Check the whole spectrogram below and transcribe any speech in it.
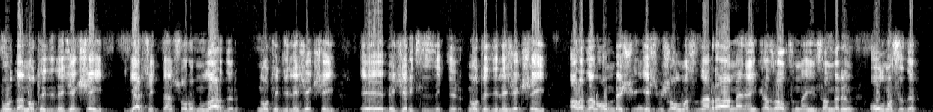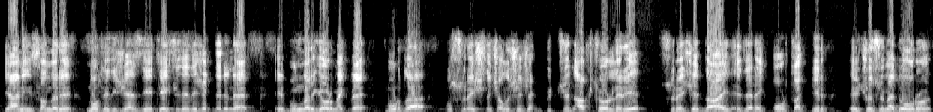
Burada not edilecek şey gerçekten sorumlulardır. Not edilecek şey e, beceriksizliktir. Not edilecek şey aradan 15 gün geçmiş olmasına rağmen enkaz altında insanların olmasıdır. Yani insanları not edeceğiz diye tehdit edeceklerine e, bunları görmek ve burada bu süreçte çalışacak bütün aktörleri sürece dahil ederek ortak bir e, çözüme doğru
